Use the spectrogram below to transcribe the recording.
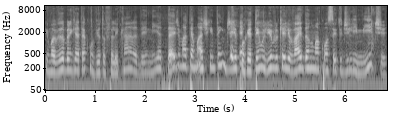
E uma vez eu brinquei até com o Vitor, eu falei, cara, Denis até de matemática entendia, porque tem um livro que ele vai dando um conceito de limite,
